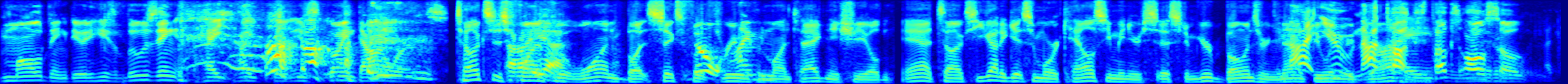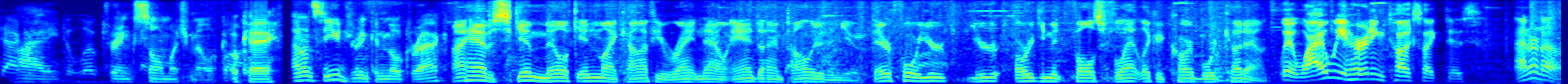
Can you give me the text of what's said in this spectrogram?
molding, dude. He's losing height. height he's going downwards. Tux is All right, five yeah. foot one, but six foot No, three with the Montagne shield. Yeah, Tux, you got to get some more calcium in your system. Your bones are not, Not doing you, your not job. Tux. Tux also. I drink so much milk, okay? I don't see you drinking milk, Rack. I have skim milk in my coffee right now, and I'm taller than you. Therefore, your your argument falls flat like a cardboard cutout. Wait, why are we hurting Tux like this? I don't know.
